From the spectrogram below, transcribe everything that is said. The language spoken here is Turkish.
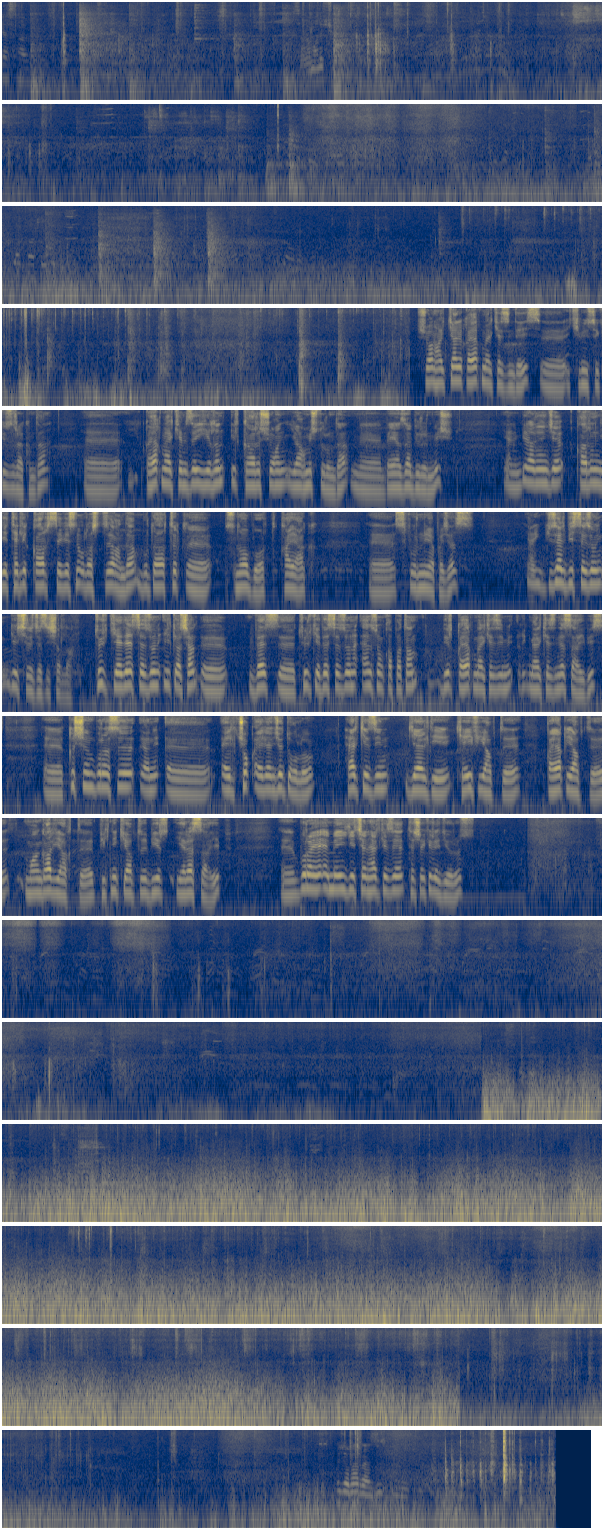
gelsin abi. Selamünaleyküm. Şu an Hakkari Kayak Merkezi'ndeyiz. Ee, 2800 rakımda. Ee, kayak merkezimizde yılın ilk karı şu an yağmış durumda. Ee, beyaza bürünmüş. Yani bir an önce karın yeterli kar seviyesine ulaştığı anda burada artık e, snowboard, kayak e, sporunu yapacağız. Yani güzel bir sezon geçireceğiz inşallah. Türkiye'de sezonu ilk açan e, ve e, Türkiye'de sezonu en son kapatan bir kayak merkezi merkezine sahibiz. Ee, kışın burası yani e, el çok eğlence dolu. Herkesin geldiği, keyif yaptığı, kayak yaptığı, mangal yaktığı, piknik yaptığı bir yere sahip. Ee, buraya emeği geçen herkese teşekkür ediyoruz. کجا من رزیز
